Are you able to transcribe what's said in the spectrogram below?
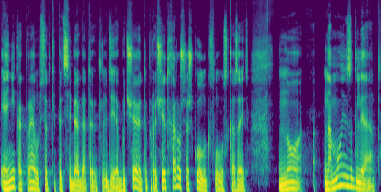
и они, как правило, все-таки под себя готовят людей, обучают и прочее. Это хорошая школа, к слову сказать. Но, на мой взгляд,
